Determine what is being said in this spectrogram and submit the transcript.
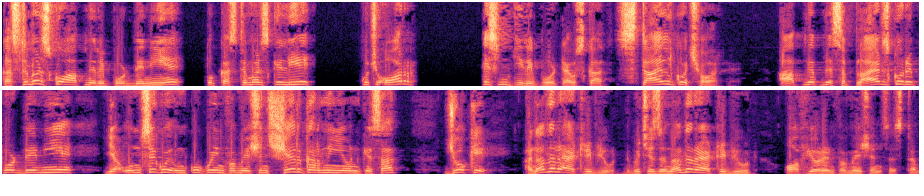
کسٹمرس کو آپ نے رپورٹ دینی ہے، تو کسٹمرس کے لیے کچھ اور قسم کی رپورٹ ہے۔ اس کا سٹائل کچھ اور ہے۔ آپ نے اپنے سپلائرز کو رپورٹ دینی ہے یا ان سے کوئی، ان کو کوئی انفارمیشن شیئر کرنی ہے ان کے ساتھ، جو کہ اندر ایٹریبیوٹ وچ از اندر attribute of your information system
